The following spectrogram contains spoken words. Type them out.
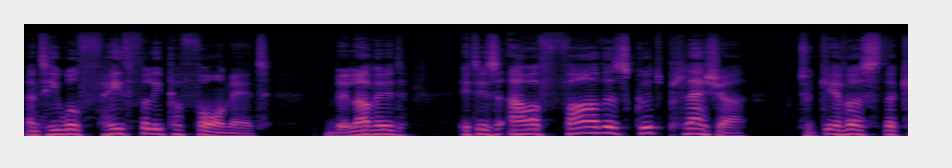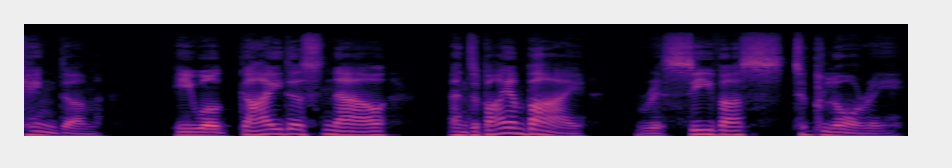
and he will faithfully perform it. Beloved, it is our Father's good pleasure to give us the kingdom. He will guide us now, and by and by receive us to glory.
